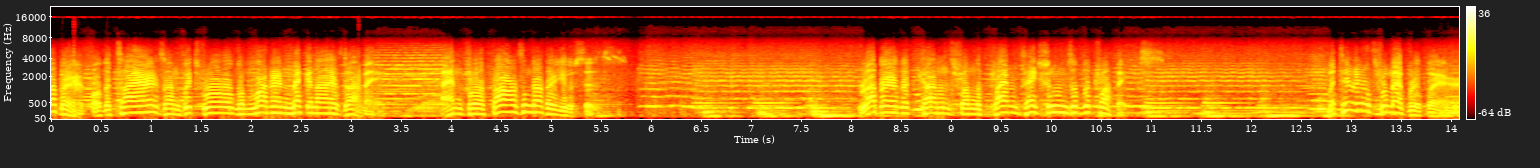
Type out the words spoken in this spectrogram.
Rubber for the tires on which roll the modern mechanized army, and for a thousand other uses. Rubber that comes from the plantations of the tropics. Materials from everywhere.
